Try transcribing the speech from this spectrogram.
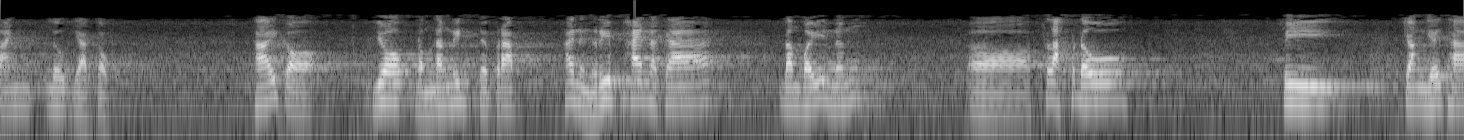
ឡាញ់លោកយ៉ាកុបហើយក៏ យកដំណឹងនេះទៅប្រាប់ហើយនឹងរៀបផែនការដើម្បីនឹងអឺផ្លាស់ប្ដូរពីចង់និយាយថា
